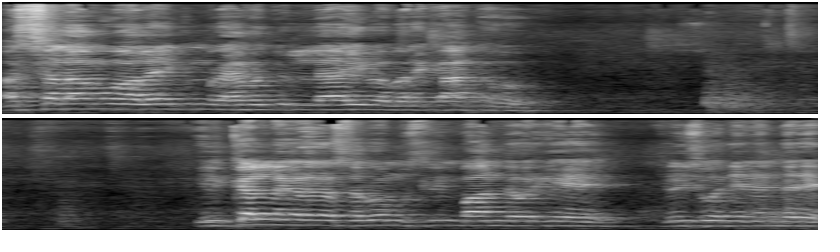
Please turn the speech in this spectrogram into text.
ಅಸ್ಸಲಾಮು ಅಲೈಕುಂ ರಹಮತುಲ್ಲಾಹಿ ವಬರಕಾತಹು ಇಲ್ಕಲ್ ನಗರದ ಸರ್ವ ಮುಸ್ಲಿಂ ಬಾಂಧವರಿಗೆ ತಿಳಿಸುವುದೇನೆಂದರೆ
